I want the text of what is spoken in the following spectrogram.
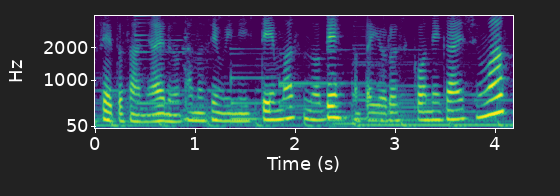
生徒さんに会えるの楽しみにしていますのでまたよろしくお願いします。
